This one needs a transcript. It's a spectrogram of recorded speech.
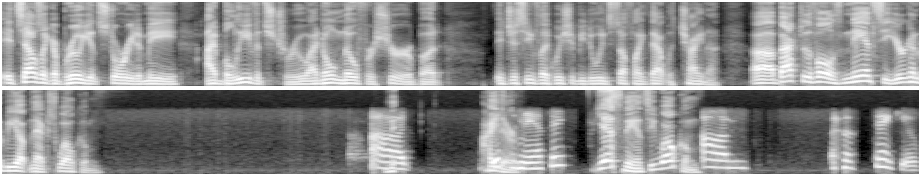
it sounds like a brilliant story to me. I believe it's true. I don't know for sure, but it just seems like we should be doing stuff like that with China. Uh, back to the phones. Nancy, you're going to be up next. Welcome. Uh, Hi there. Nancy. Yes, Nancy. Welcome. Um, thank you.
